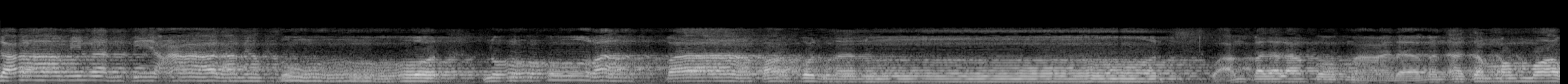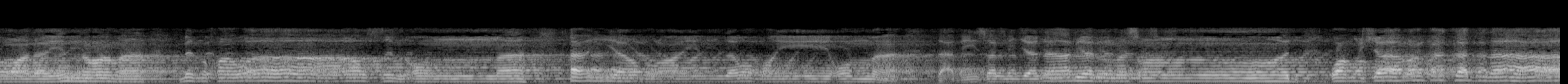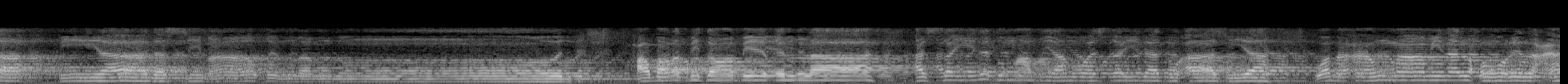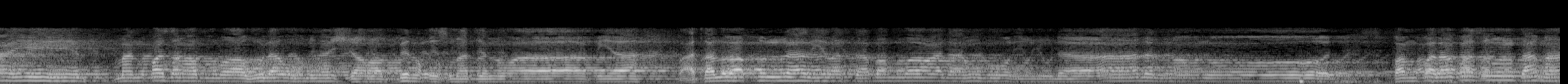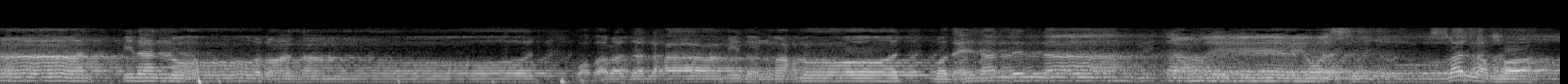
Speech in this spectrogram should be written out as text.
كاملا في عالم الظهور نورا فاق كل نور. وأنفذ الحكم على من أتم الله عليه النعمة من خواص الأمة. أن يضع عند وضعي أمة تأنيسا لجناب المسعود ومشاركة لها في هذا السماط الممدود. حضرت بتوفيق الله السيدة مريم والسيدة آسية ومعهما من الحور العين. من قسم الله له من الشرف بالقسمة الوافية. فأتى الوقت الذي رتب الله على أمور هدى هذا المولود. فانطلق اسم الكمال من النور النمود وبرز الحامد المحمود مذعنا لله بالتعظيم والسجود. صلى الله عليه وسلم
